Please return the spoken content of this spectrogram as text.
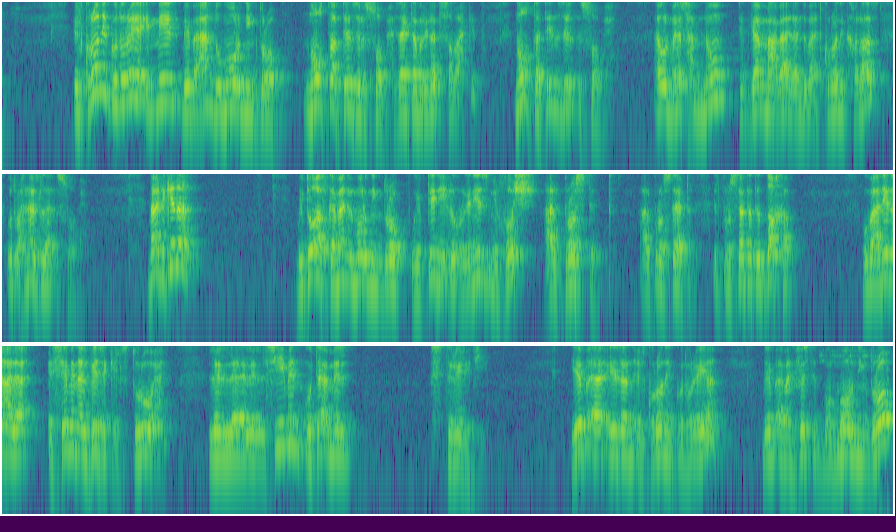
ال chronic gonorrhea in male بيبقى عنده morning drop نقطة بتنزل الصبح زي تمرينات الصباح كده. نقطة تنزل الصبح. أول ما يصحى من النوم تتجمع بقى لأنه بقت chronic خلاص وتروح نازلة الصبح. بعد كده بتقف كمان ال morning drop ويبتدي ال organism يخش على البروستات على البروستاتا. البروستاتا تتضخم. وبعدين على ال seminal vesicles تروح لل semen وتعمل sterility يبقى اذا ال chronic gonorrhea بيبقى manifested morning drop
